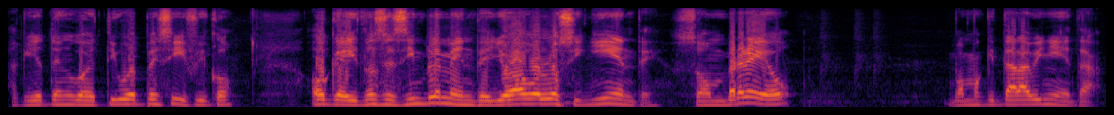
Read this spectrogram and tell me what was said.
Aquí yo tengo objetivo específico. Ok, entonces simplemente yo hago lo siguiente. Sombreo. Vamos a quitar la viñeta.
